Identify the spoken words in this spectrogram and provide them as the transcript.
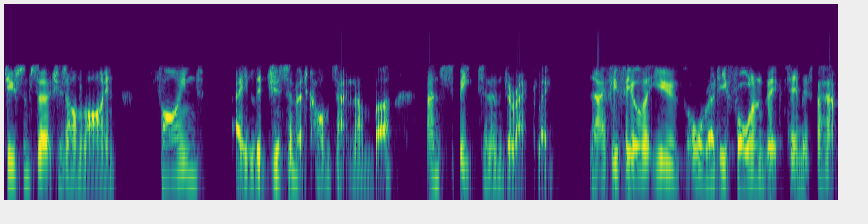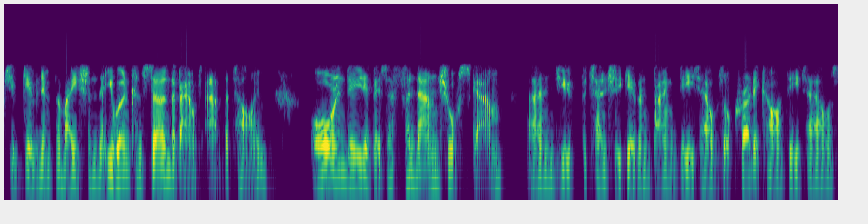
do some searches online, find a legitimate contact number and speak to them directly. Now, if you feel that you've already fallen victim, if perhaps you've given information that you weren't concerned about at the time, or indeed if it's a financial scam and you've potentially given bank details or credit card details,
